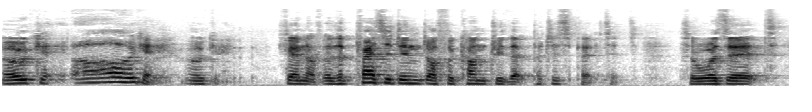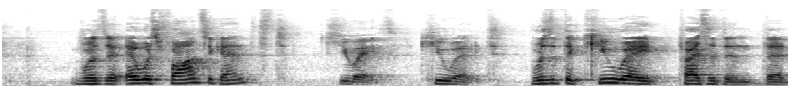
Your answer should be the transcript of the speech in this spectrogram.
Okay. Oh, okay. Okay. Fair enough. Uh, The president of a country that participated. So was it? Was it? It was France against Kuwait. Kuwait. Was it the Kuwait president that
